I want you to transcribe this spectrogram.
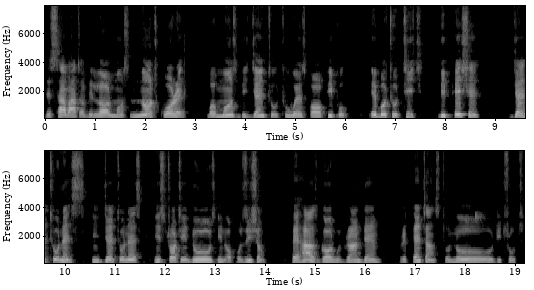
The servant of the Lord must not quarrel, but must be gentle towards all people, able to teach, be patient, gentleness, in gentleness, instructing those in opposition, perhaps God will grant them repentance to know the truth.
